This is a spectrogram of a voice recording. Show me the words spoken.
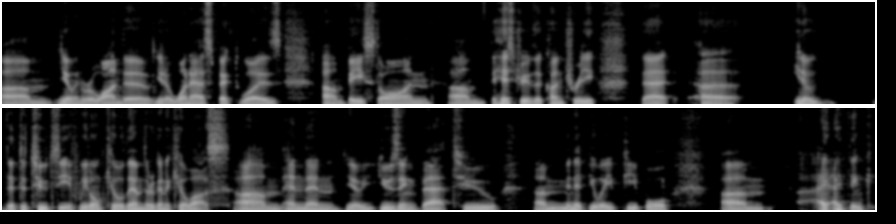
Um, you know, in Rwanda, you know, one aspect was um, based on um, the history of the country that, uh, you know, that the Tutsi, if we don't kill them, they're going to kill us. Um, and then, you know, using that to um, manipulate people. Um, I, I, think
